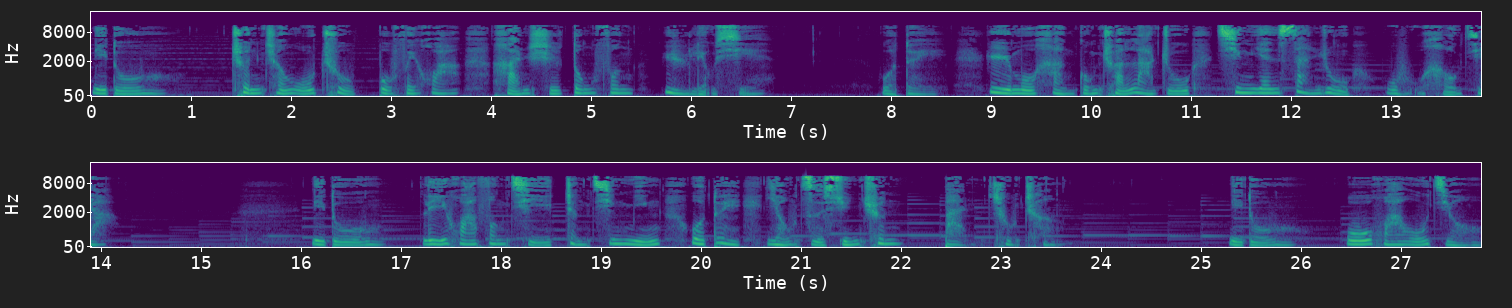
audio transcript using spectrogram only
你读“春城无处不飞花，寒食东风御柳斜”。我对“日暮汉宫传蜡烛，轻烟散入五侯家”。你读。梨花风起正清明，我对游子寻春半出城。你读无花无酒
